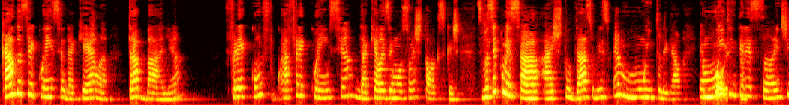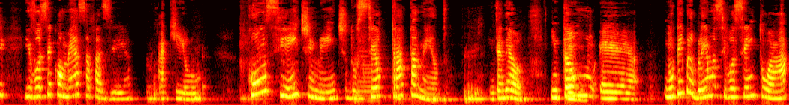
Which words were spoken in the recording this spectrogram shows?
Cada sequência daquela trabalha a frequência daquelas emoções tóxicas. Se você começar a estudar sobre isso, é muito legal, é muito interessante e você começa a fazer aquilo conscientemente do seu tratamento. Entendeu? Então, uhum. é, não tem problema se você entoar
